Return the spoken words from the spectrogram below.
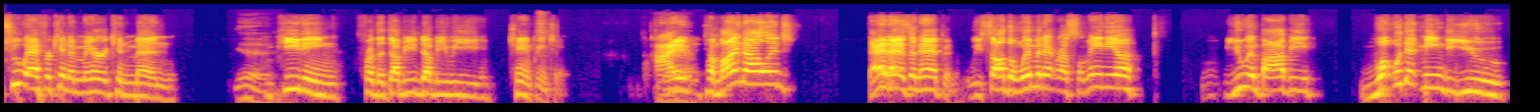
two African American men Yeah. competing for the WWE championship. Yeah. I, to my knowledge, that hasn't happened. We saw the women at WrestleMania. You and Bobby, what would that mean to you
